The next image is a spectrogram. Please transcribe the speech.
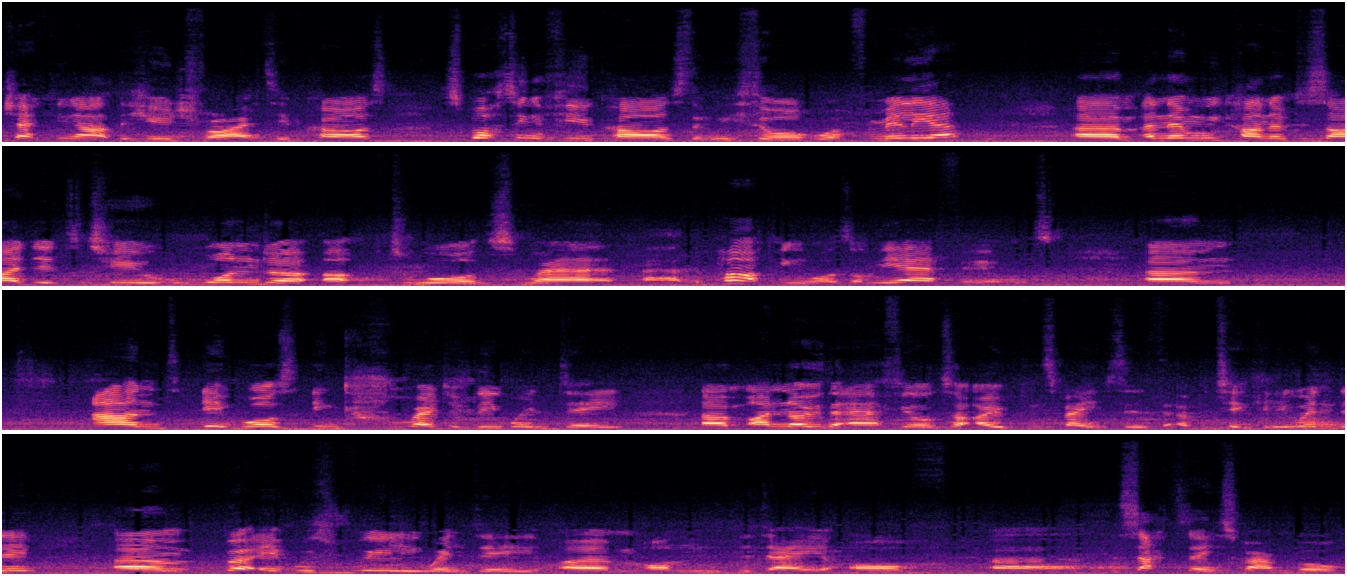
checking out the huge variety of cars, spotting a few cars that we thought were familiar. Um, and then we kind of decided to wander up towards where uh, the parking was on the airfield. Um, and it was incredibly windy. Um, I know that airfields are open spaces that are particularly windy, um, but it was really windy um, on the day of uh, the Saturday scramble,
